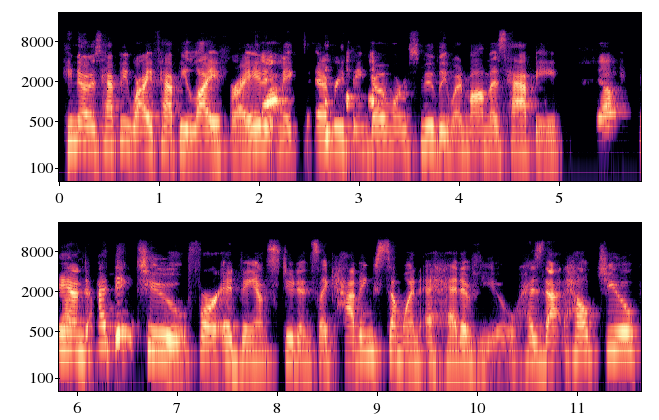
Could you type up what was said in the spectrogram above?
He knows happy wife happy life right? Yeah. it makes everything go more smoothly when mama's happy Yep. And I think too, for advanced students, like having someone ahead of you, has that helped you?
